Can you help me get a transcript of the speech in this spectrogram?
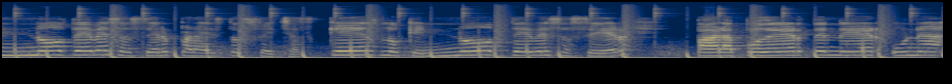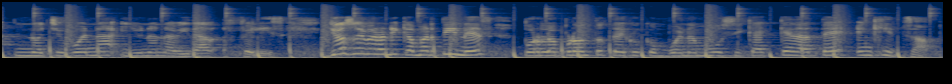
no debes hacer para estas fechas. ¿Qué es lo que no debes hacer para poder tener una Nochebuena y una Navidad feliz. Yo soy Verónica Martínez, por lo pronto te dejo con buena música, quédate en Hits Up.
